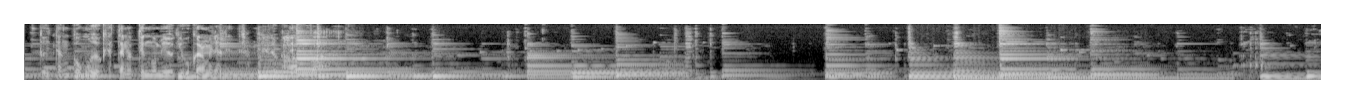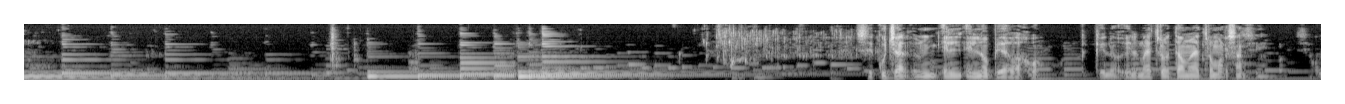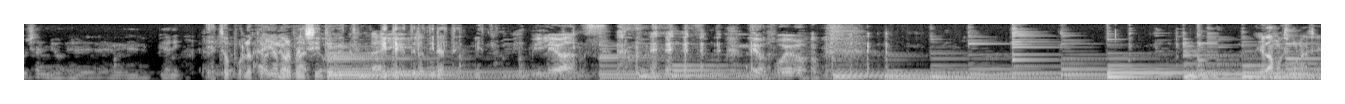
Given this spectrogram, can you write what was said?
Estoy tan cómodo que hasta no tengo miedo de equivocarme la letra. Mire lo que Se escucha el, el, el nope de abajo. Que no- el maestro está el maestro Marzán. se escucha el, pianito. Esto por lo que hablamos al principio. ¿viste? ¿Viste que te lo tiraste? ¿Viste? Bill Evans. Dio fuego. Y vamos, Simón, así.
